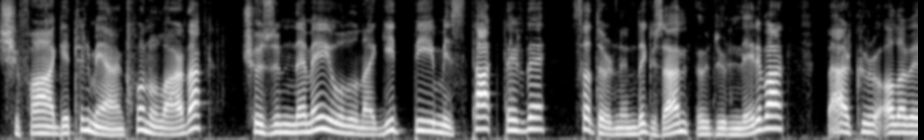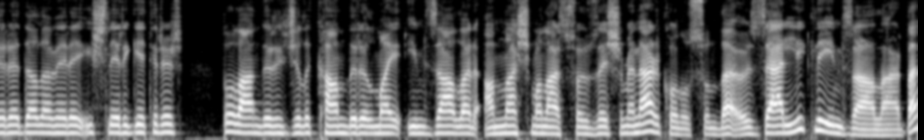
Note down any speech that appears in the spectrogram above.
şifa getirmeyen konularda çözümleme yoluna gittiğimiz takdirde Satürn'ün de güzel ödülleri var. Merkür alavere dalavere işleri getirir. Dolandırıcılık, kandırılma, imzalar, anlaşmalar, sözleşmeler konusunda özellikle imzalarda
